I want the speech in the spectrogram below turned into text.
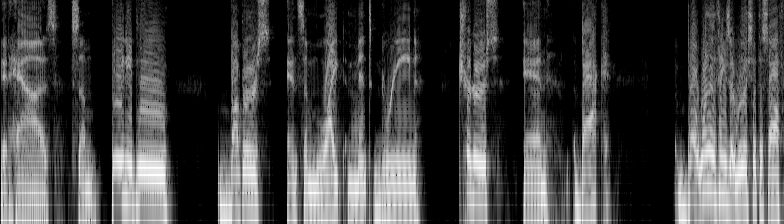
It has some baby blue bumpers and some light mint green triggers and back. But one of the things that really set this off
